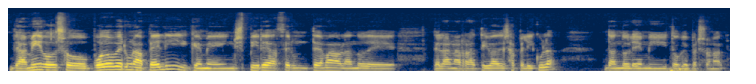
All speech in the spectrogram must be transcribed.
de amigos, o puedo ver una peli y que me inspire a hacer un tema hablando de, de la narrativa de esa película, dándole mi toque personal.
